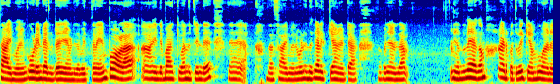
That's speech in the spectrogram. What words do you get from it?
സായ്മോനും കൂടെ ഉണ്ടായിരുന്നിട്ട് അറിയാൻ വേണ്ടിയത് അപ്പോൾ ഇത്രയും പോള അതിന്റെ ബാക്കി വന്നിട്ടുണ്ട്. സായ്മോനും ഇവിടെ നിന്ന് കളിക്കുകയാണ് കേട്ടോ. അപ്പോൾ ഞാനെന്താ ഞാനത് വേഗം അടുപ്പത്ത് വയ്ക്കാൻ പോവാണ്.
